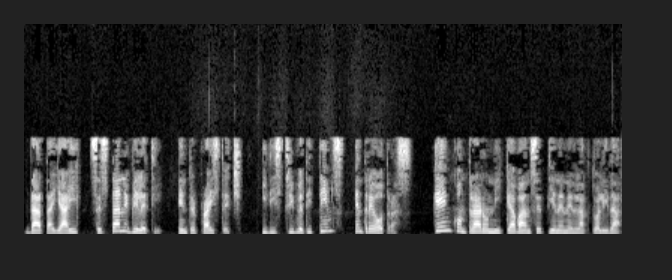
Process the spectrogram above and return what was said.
Data AI, Sustainability, Enterprise Tech y Distributed Teams, entre otras. ¿Qué encontraron y qué avance tienen en la actualidad?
